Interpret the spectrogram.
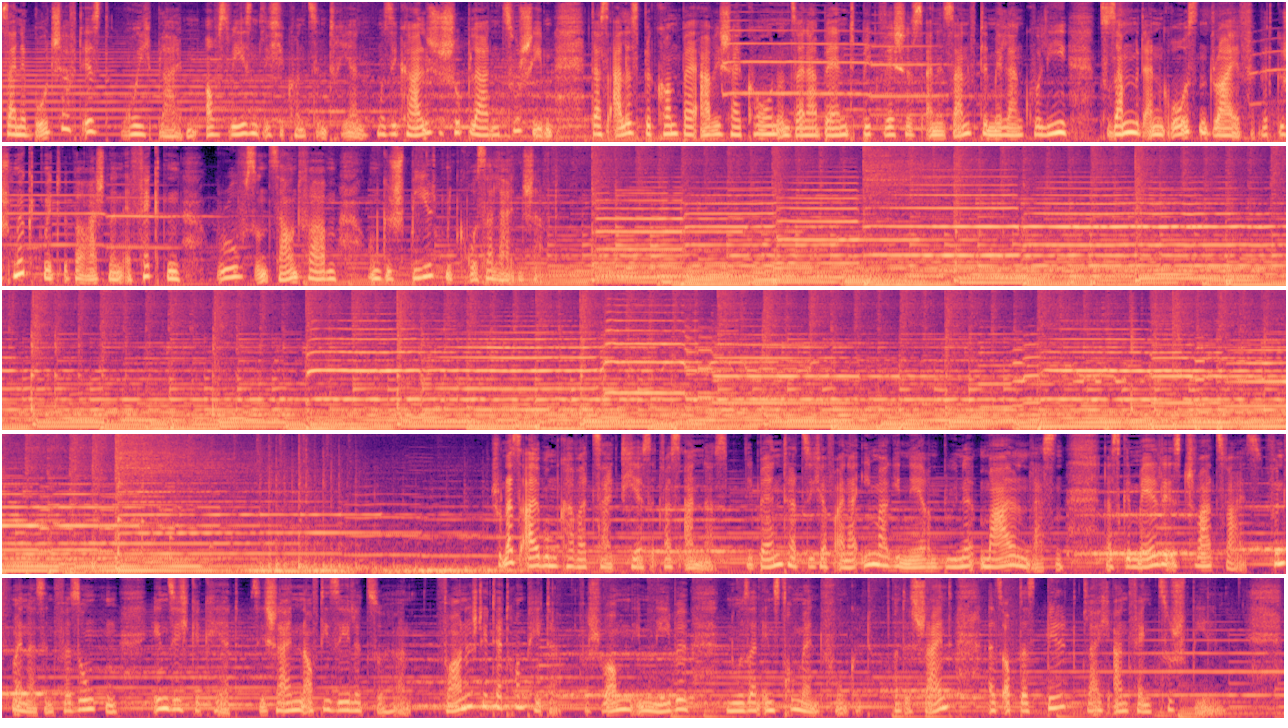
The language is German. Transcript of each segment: Seine Botschaft ist, ruhig bleiben, aufs Wesentliche konzentrieren, musikalische Schubladen zuschieben. Das alles bekommt bei Avishai Cohen und seiner Band Big Vicious eine sanfte Melancholie, zusammen mit einem großen Drive, wird geschmückt mit überraschenden Effekten, Grooves und Soundfarben und gespielt mit großer Leidenschaft. Schon das Albumcover zeigt, hier ist etwas anders. Die Band hat sich auf einer imaginären Bühne malen lassen. Das Gemälde ist schwarz-weiß. Fünf Männer sind versunken, in sich gekehrt. Sie scheinen auf die Seele zu hören. Vorne steht der Trompeter, verschwommen im Nebel, nur sein Instrument funkelt. Und es scheint, als ob das Bild gleich anfängt zu spielen.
